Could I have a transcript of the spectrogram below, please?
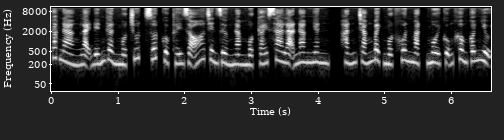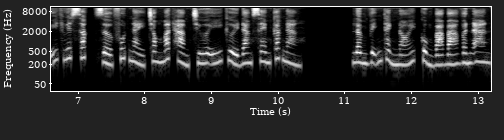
Các nàng lại đến gần một chút, rốt cuộc thấy rõ trên giường nằm một cái xa lạ nam nhân, hắn trắng bệch một khuôn mặt môi cũng không có nhiều ít huyết sắc, giờ phút này trong mắt hàm chứa ý cười đang xem các nàng. Lâm Vĩnh Thành nói cùng bá bá Vân An.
